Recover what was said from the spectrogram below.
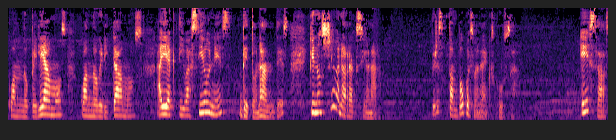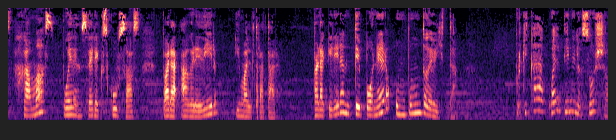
cuando peleamos, cuando gritamos, hay activaciones detonantes que nos llevan a reaccionar. Pero eso tampoco es una excusa. Esas jamás pueden ser excusas para agredir y maltratar, para querer anteponer un punto de vista. Porque cada cual tiene lo suyo,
